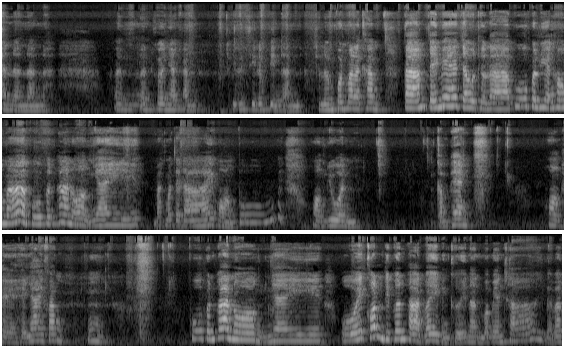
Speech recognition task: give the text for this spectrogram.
อันนั้นอันอันอันก็ยังอันศิลปินอัน เฉลิมพลมาละคำตามใจแม่เจ้าเถลาผู้เพลียงเข้ามา ผู้เพิ่นพาน้องใหญ่มักมาจะได้ห้องปูห้องยวนกำแพง ห้องให้ให้ยายฟัง อืม ผู้เพิ่นพานองใหญ่โอ้ยคนที่เพิ่นพาดไว้เป็นเคยนั่นบ่แม่นชายแบบว่า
